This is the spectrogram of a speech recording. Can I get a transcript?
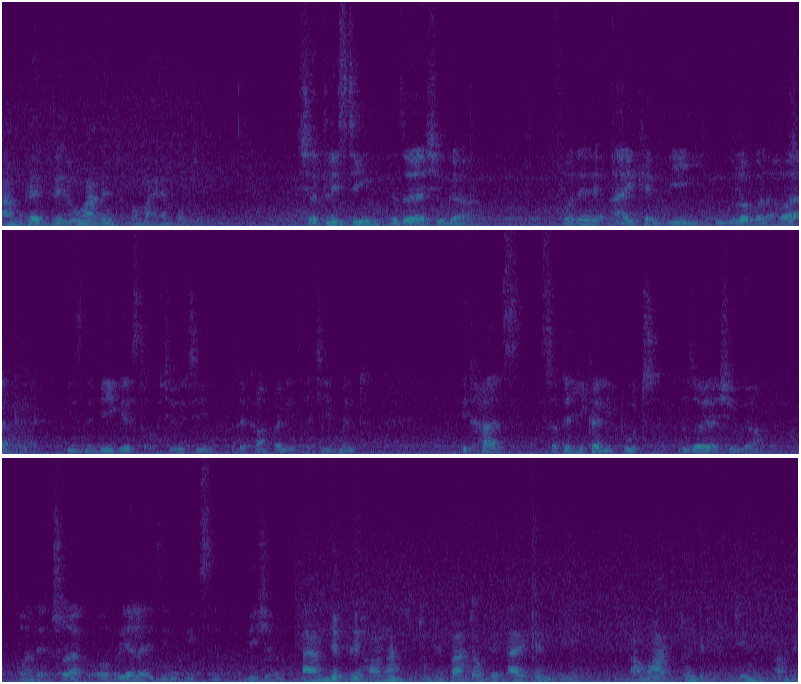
I'm greatly rewarded for my effort. Shortlisting Nzoia Sugar for the IChemE Global Award is the biggest opportunity for the company's achievement. It has strategically put Nzoia Sugar on the track of realizing its vision. I am deeply honored to be part of the IChemE Award 2015 family.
